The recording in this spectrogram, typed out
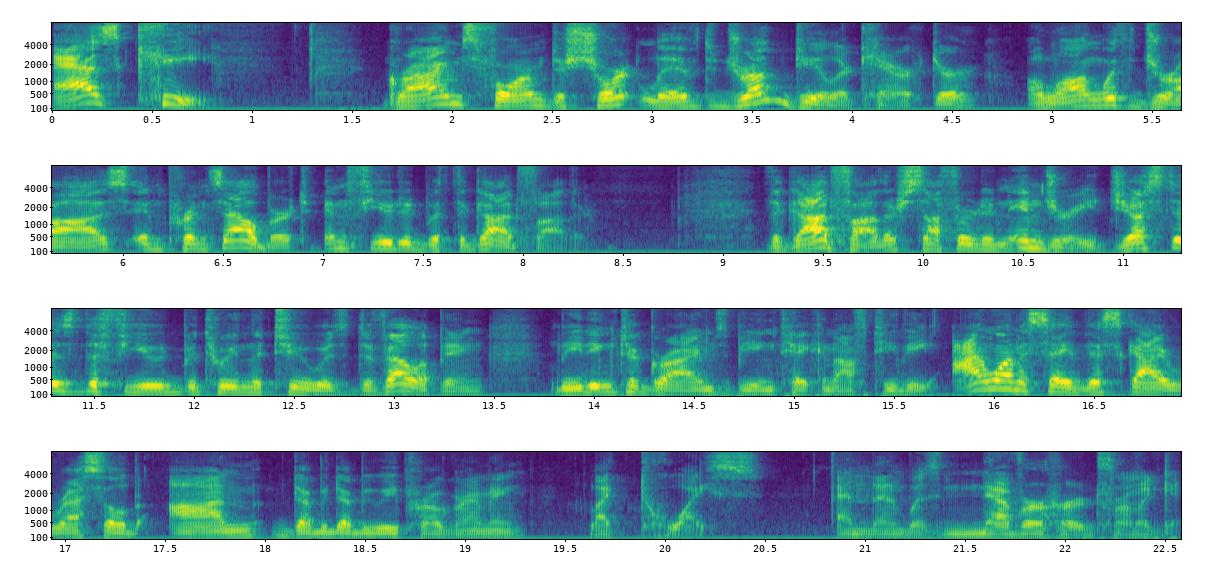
As Key, Grimes formed a short lived drug dealer character along with Droz and Prince Albert and feuded with The Godfather. The Godfather suffered an injury just as the feud between the two was developing, leading to Grimes being taken off TV. I want to say this guy wrestled on WWE programming like twice and then was never heard from again.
